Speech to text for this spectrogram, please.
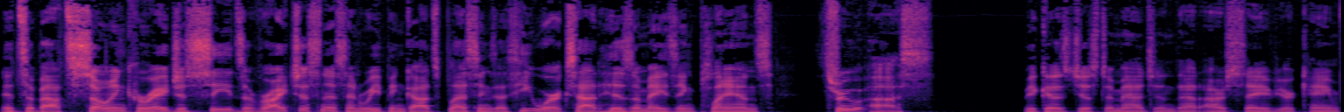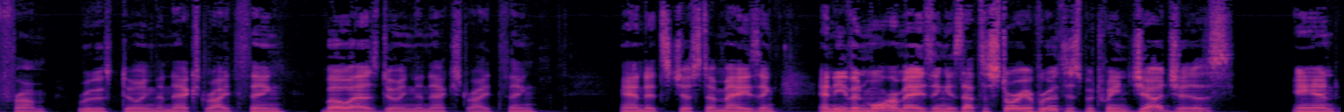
It's about sowing courageous seeds of righteousness and reaping God's blessings as He works out His amazing plans through us because just imagine that our Savior came from Ruth doing the next right thing, Boaz doing the next right thing, and it's just amazing. And even more amazing is that the story of Ruth is between Judges and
